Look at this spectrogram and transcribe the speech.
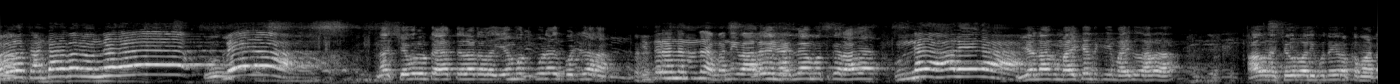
వాళ్ళ సంతాన బలం ఉన్నదా? లేదా? నా చెవులు ఉంటాయా తెల్లటలో? ఏ మొత్తం కూడా అది పొట్టిదారా ఇంతరందన ఉందా? మరి వాళ్ళ మొత్తుగా రాదా? ఉన్నదా? లేదా? ఇక నాకు మైక్ ఎందుకు? ఈ మైక్ రాదా? ఆవు నా చెవులు వాళ్ళిపోతే ఒక్క మాట.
